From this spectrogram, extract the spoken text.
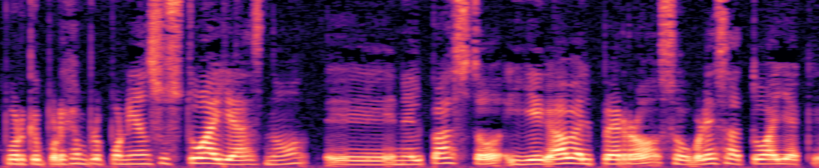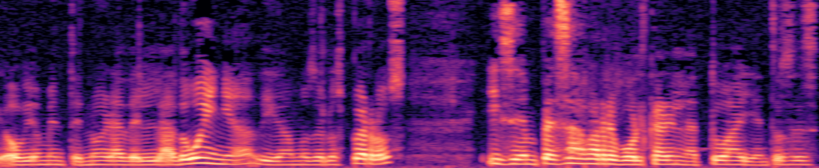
porque, por ejemplo, ponían sus toallas, ¿no? Eh, en el pasto y llegaba el perro sobre esa toalla que obviamente no era de la dueña, digamos, de los perros, y se empezaba a revolcar en la toalla. Entonces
